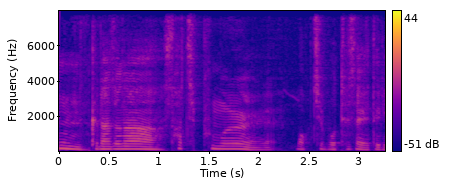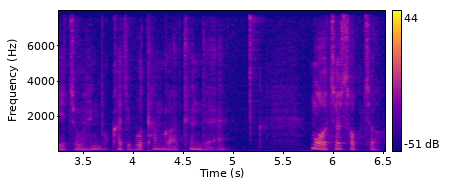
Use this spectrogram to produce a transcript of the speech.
음, 그나저나 사치품을 먹지 못해서 애들이 좀 행복하지 못한 것 같은데 뭐 어쩔 수 없죠.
